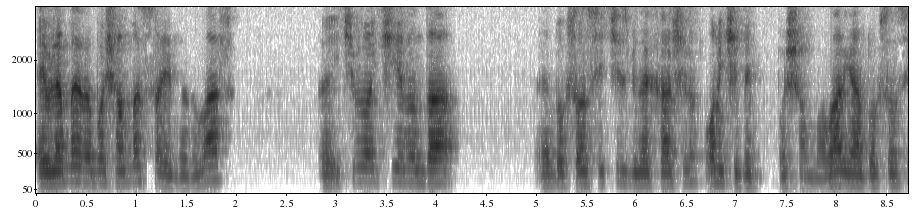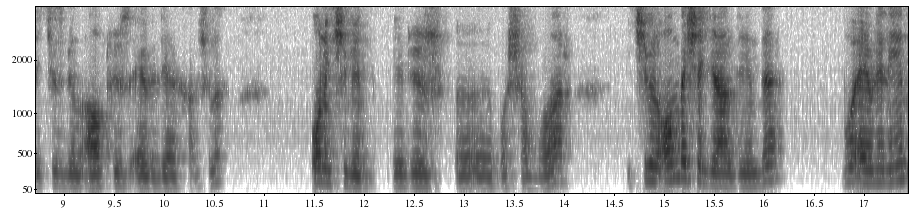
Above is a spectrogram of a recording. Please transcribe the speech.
evlenme ve boşanma sayıları var. E, 2012 yılında e, 98 bine karşılık 12 bin boşanma var. Yani 98 bin 600 evliliğe karşılık 12 bin 700 e, boşanma var. 2015'e geldiğinde bu evliliğin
